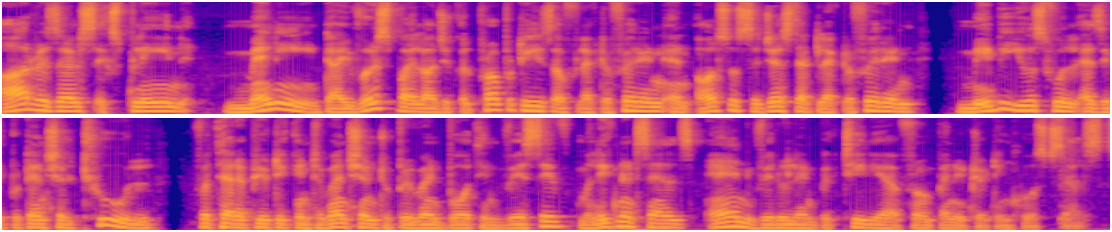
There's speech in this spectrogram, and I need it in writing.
Our results explain many diverse biological properties of lactoferrin and also suggest that lactoferrin may be useful as a potential tool for therapeutic intervention to prevent both invasive malignant cells and virulent bacteria from penetrating host cells.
